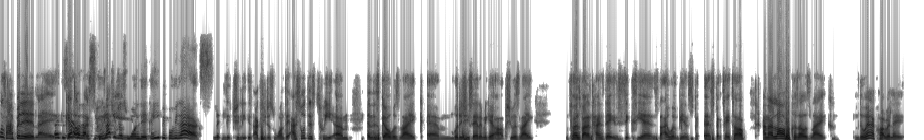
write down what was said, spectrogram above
What's happening? Like, like get off that screen. It's actually just one day. Can you people relax? Like, literally, it's actually just one day. I saw this tweet, um, and this girl was like, um, what did she say? Let me get up. She was like, first Valentine's Day in six years that I won't be a, spe- a spectator, and I laughed because I was like, the way I can't relate.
